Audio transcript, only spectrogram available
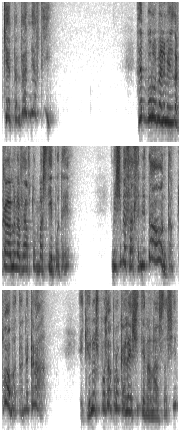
και επεμβαίνει αυτή. Δεν μπορούμε εμείς να κάνουμε αυτό μας τίποτε. Εμείς είμαστε θνητά όντα, πτώματα, νεκρά. Εκείνος που θα προκαλέσει την ανάσταση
